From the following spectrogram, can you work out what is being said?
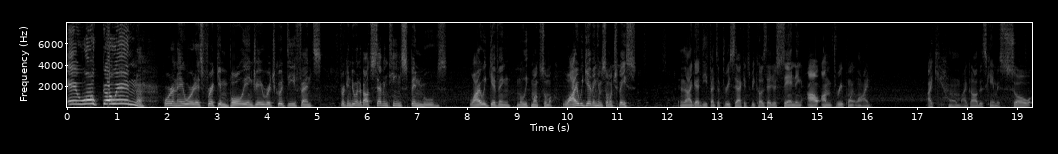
it won't go in. Gordon Hayward is freaking bullying Jay Rich. Good defense. Freaking doing about 17 spin moves. Why are we giving Malik Monk so much? Why are we giving him so much space? And then I get a defensive three seconds because they're just standing out on the three-point line. I can't. Oh my god, this game is so,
